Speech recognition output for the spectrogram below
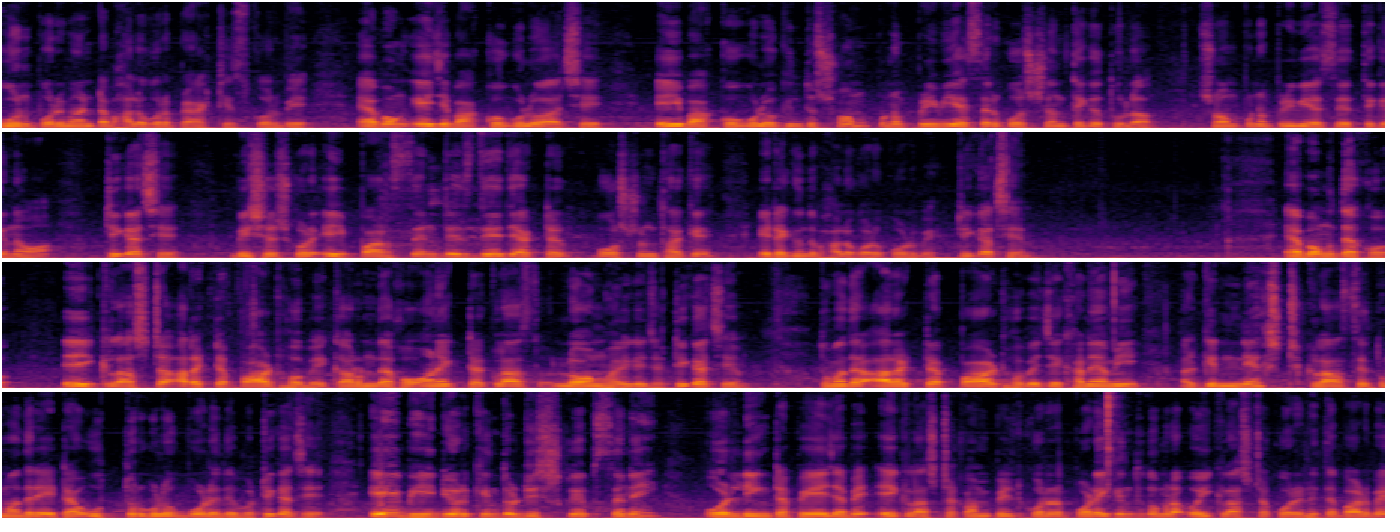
গুণ পরিমাণটা ভালো করে প্র্যাকটিস করবে। এবং এই যে বাক্যগুলো আছে, এই বাক্যগুলো কিন্তু সম্পূর্ণ প্রিভিয়াসের কোশ্চেন থেকে তোলা, সম্পূর্ণ প্রিভিয়াস থেকে নেওয়া, ঠিক আছে? বিশেষ করে এই পার্সেন্টেজ দিয়ে যে একটা প্রশ্ন থাকে, এটা কিন্তু ভালো করে করবে, ঠিক আছে? এবং দেখো এই ক্লাসটা আরেকটা পার্ট হবে। কারণ দেখো, অনেকটা ক্লাস লং হয়ে গেছে, ঠিক আছে? তোমাদের আরেকটা পার্ট হবে যেখানে আমি আর কি নেক্সট ক্লাসে তোমাদের এটা উত্তরগুলো বলে দেবো, ঠিক আছে? এই ভিডিওর কিন্তু ডিসক্রিপশানেই ওর লিঙ্কটা পেয়ে যাবে। এই ক্লাসটা কমপ্লিট করার পরে কিন্তু তোমরা ওই ক্লাসটা করে নিতে পারবে।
